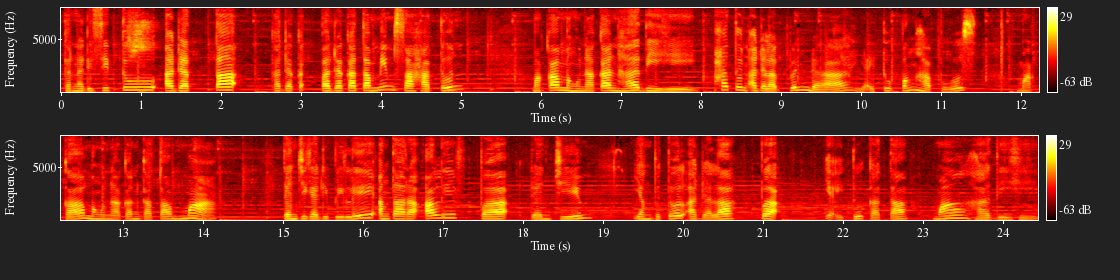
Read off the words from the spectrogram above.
Karena di situ ada tak pada, pada kata mim sahatun maka menggunakan hadihi. Hatun adalah benda yaitu penghapus maka menggunakan kata ma. Dan jika dipilih antara alif, ba, dan jim, yang betul adalah ba, yaitu kata mahadihi.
